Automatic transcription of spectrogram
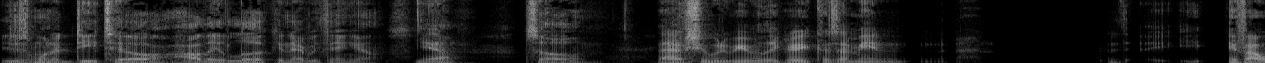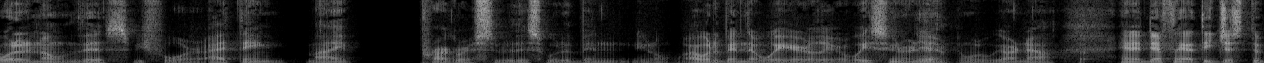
You just want to detail how they look and everything else. yeah, So that actually would be really great because I mean, if I would have known this before, I think my progress through this would have been, you know, I would have been there way earlier, way sooner Yeah. than where we are now. And it definitely, I think, just the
